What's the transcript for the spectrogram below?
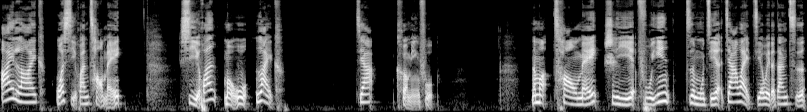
I like 我喜欢草莓。喜欢某物 like 加可名复。那么草莓是以辅音字母节加 y 结尾的单词，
